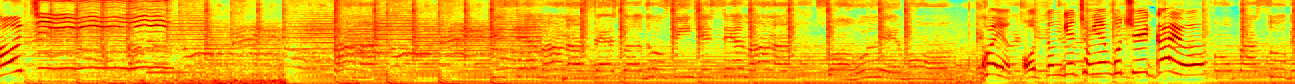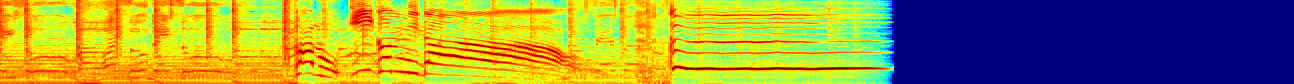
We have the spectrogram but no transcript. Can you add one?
Bom. 과연 어떤 게 청양고추일까요? 바로 이겁니다.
